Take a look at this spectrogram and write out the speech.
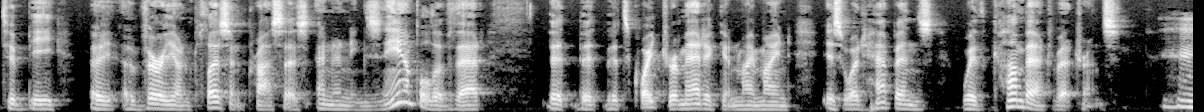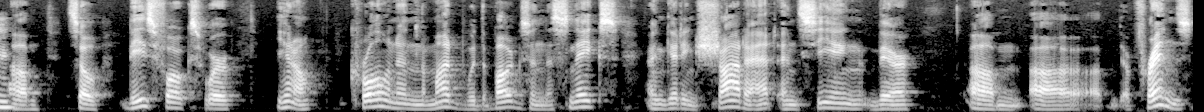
to be a, a, very unpleasant process. And an example of that, that, that that's quite dramatic in my mind is what happens with combat veterans. Mm-hmm. Um, so these folks were, you know, crawling in the mud with the bugs and the snakes and getting shot at and seeing their um, uh, friends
